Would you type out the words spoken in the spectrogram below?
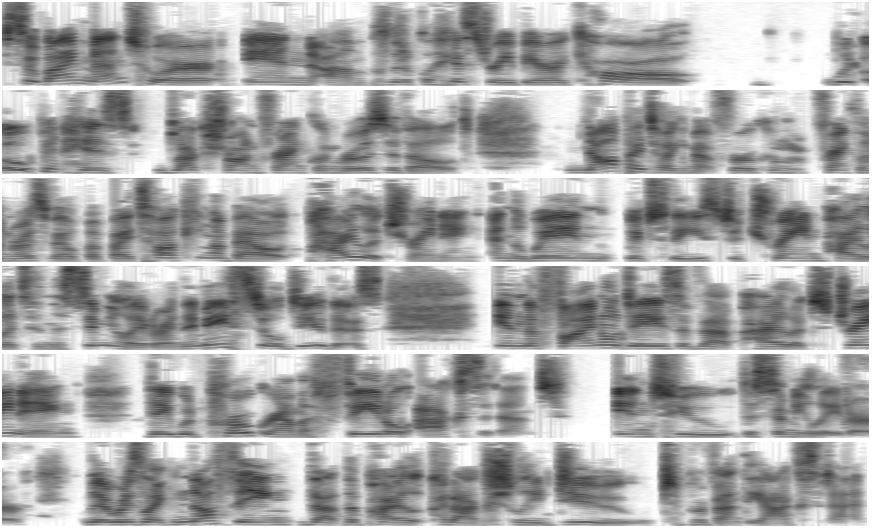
so my mentor in um, political history, Barry Karl, would open his lecture on Franklin Roosevelt not by talking about Franklin Roosevelt, but by talking about pilot training and the way in which they used to train pilots in the simulator. And they may still do this. In the final days of that pilot's training, they would program a fatal accident into the simulator. There was like nothing that the pilot could actually do to prevent the accident.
